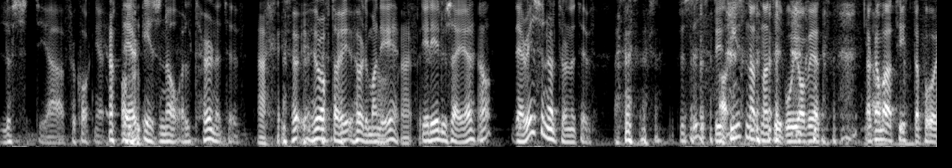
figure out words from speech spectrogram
lustiga förkortningar. There is no alternative. Ja, hur, hur, ofta hörde man det? Ja, det är det du säger? Ja. There is an alternative. Precis, det finns en alternativ och jag vet, jag kan bara titta på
